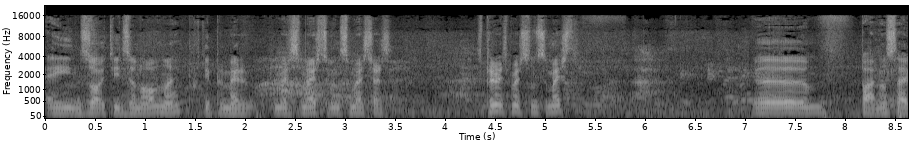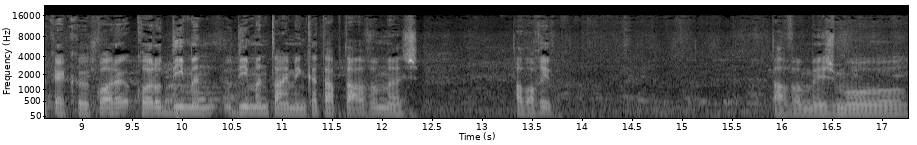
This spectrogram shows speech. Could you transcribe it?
em 18 e 19, não é? Porque tipo, primeiro, primeiro semestre, segundo semestre, primeiro semestre, segundo semestre. Uh, Pá, não sei o que é que, qual, era, qual era o demon, o demon timing que a TAP estava, mas estava horrível. Estava mesmo.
